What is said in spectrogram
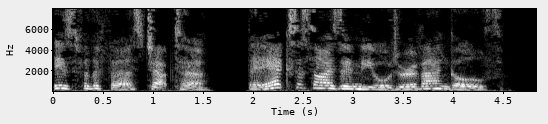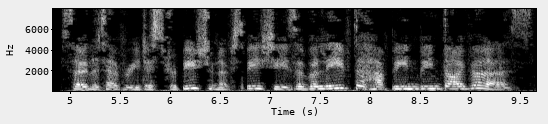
is for the first chapter. They exercise in the order of angles, so that every distribution of species are believed to have been been diverse.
